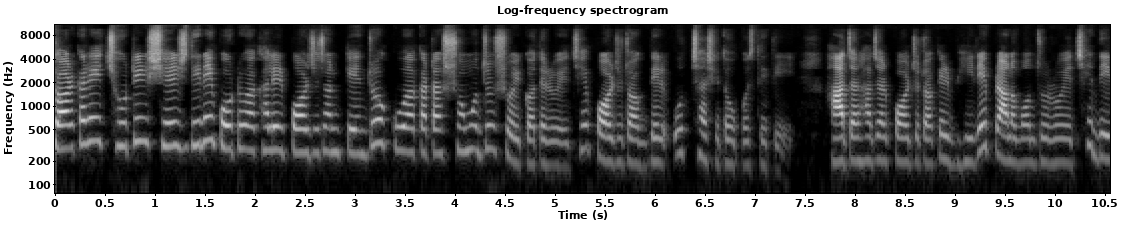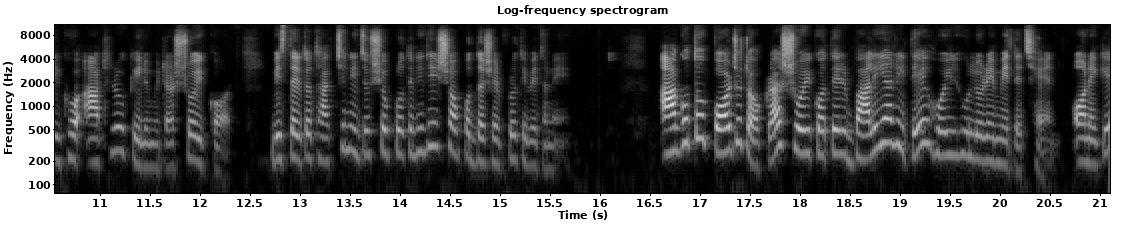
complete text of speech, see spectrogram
সরকারি ছুটির শেষ দিনে পটুয়াখালীর পর্যটন কেন্দ্র কুয়াকাটা সমুদ্র সৈকতে রয়েছে পর্যটকদের উচ্ছ্বাসিত উপস্থিতি। হাজার হাজার পর্যটকের ভিড়ে প্রাণবন্ত রয়েছে দীর্ঘ আঠারো কিলোমিটার সৈকত। বিস্তারিত থাকছে নিজস্ব প্রতিনিধি শপথ দাসের প্রতিবেদনে। আগত পর্যটকরা সৈকতের বালিয়াড়িতে হই হুল্লোড়ে মেতেছেন। অনেকে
